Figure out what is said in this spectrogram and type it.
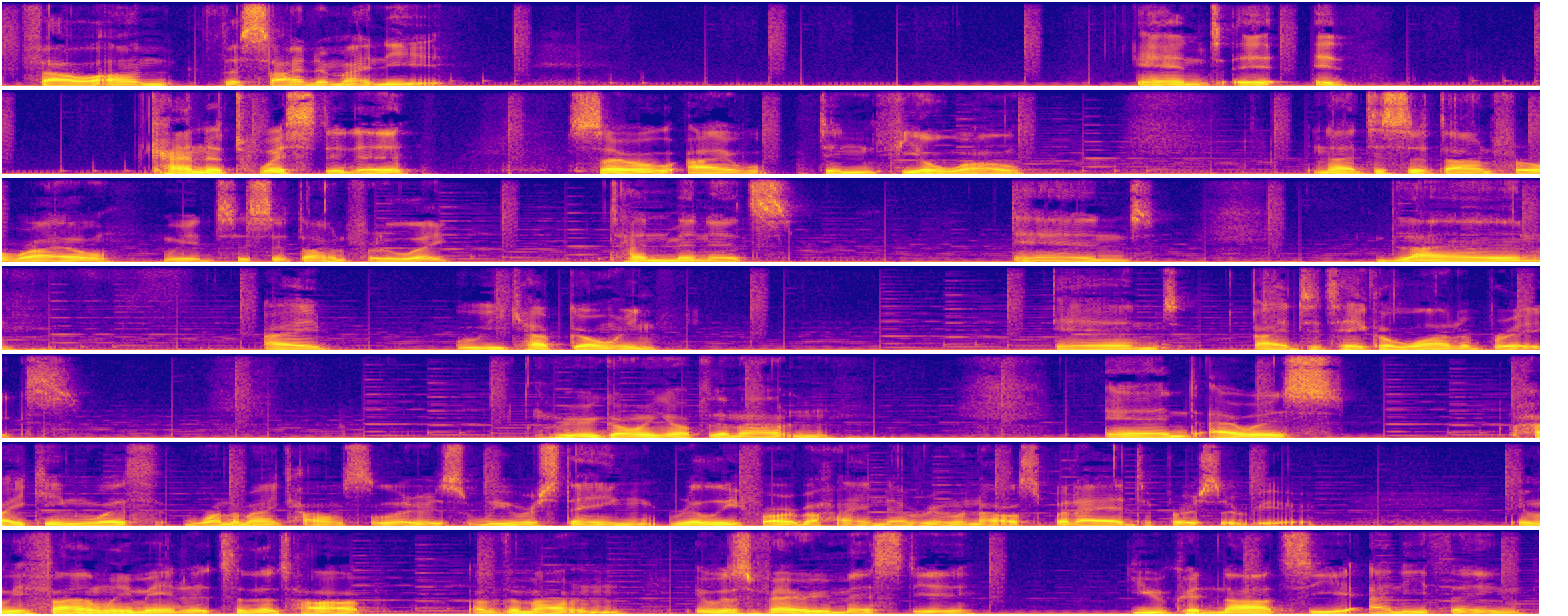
fell on the side of my knee. And it, it kind of twisted it, so I didn't feel well. And I had to sit down for a while. We had to sit down for like 10 minutes. And then I we kept going. And I had to take a lot of breaks. We were going up the mountain and I was hiking with one of my counselors, we were staying really far behind everyone else, but I had to persevere. And we finally made it to the top of the mountain. It was very misty. You could not see anything.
